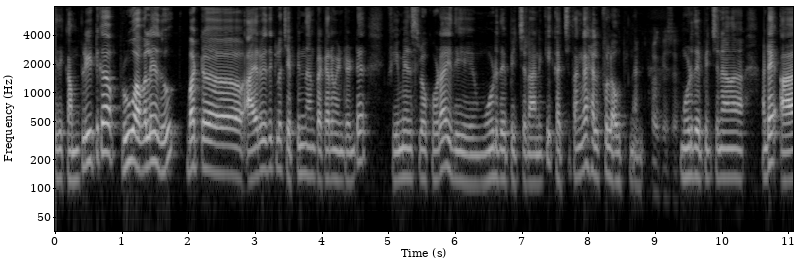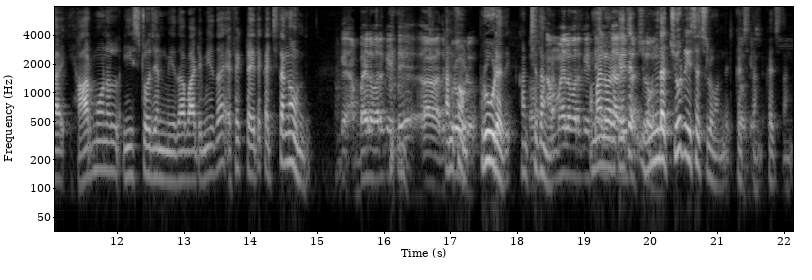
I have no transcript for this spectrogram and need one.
ఇది కంప్లీట్గా ప్రూవ్ అవ్వలేదు. బట్ ఆయుర్వేదిక్లో చెప్పిన దాని ప్రకారం ఏంటంటే ఫీమేల్స్లో కూడా ఇది మూడు తెప్పించడానికి ఖచ్చితంగా హెల్ప్ఫుల్ అవుతుందండి. మూడు తెప్పించిన అంటే ఆ హార్మోనల్ ఈస్ట్రోజన్ మీద వాటి మీద ఎఫెక్ట్ అయితే ఖచ్చితంగా ఉంది. అబ్బాయిల వరకు అయితే కన్ఫర్మ్. ప్రూవ్డ్. అది ఖచ్చితంగా. అమ్మాయిల వరకు అయితే అమ్మాయిల వరకు అయితే research లో ఉంది. ఉండొచ్చు రీసెర్చ్లో ఉంది ఖచ్చితంగా ఖచ్చితంగా.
